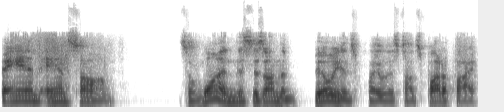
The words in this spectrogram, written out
band and song. So, one, this is on the Billions playlist on Spotify,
